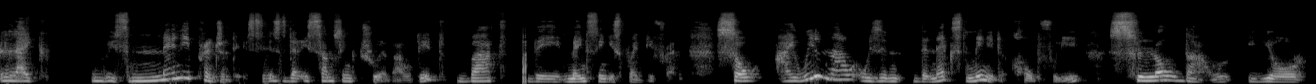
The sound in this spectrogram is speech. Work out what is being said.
like with many prejudices, there is something true about it, but the main thing is quite different. So I will now, within the next minute, hopefully, slow down your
